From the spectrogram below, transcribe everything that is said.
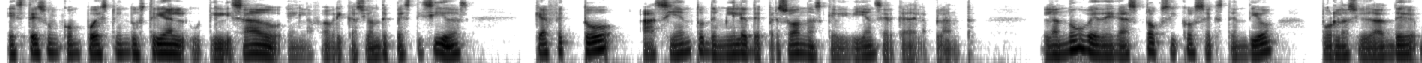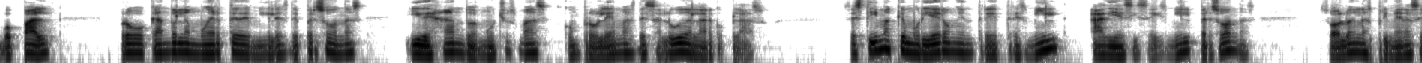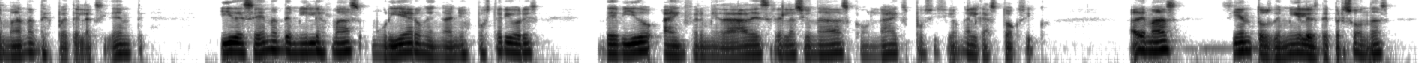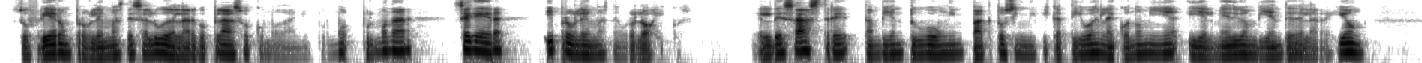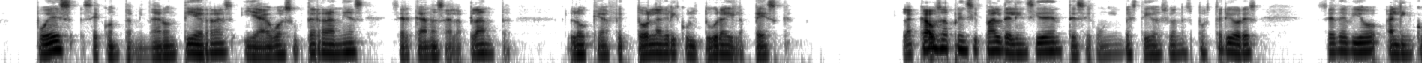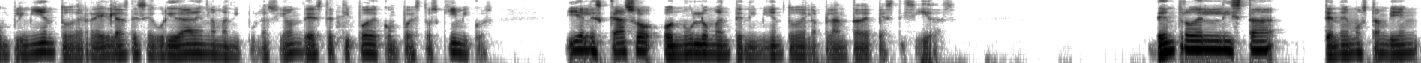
Este es un compuesto industrial utilizado en la fabricación de pesticidas que afectó a cientos de miles de personas que vivían cerca de la planta. La nube de gas tóxico se extendió por la ciudad de Bhopal, provocando la muerte de miles de personas y dejando a muchos más con problemas de salud a largo plazo. Se estima que murieron entre 3.000 a 16.000 personas solo en las primeras semanas después del accidente, y decenas de miles más murieron en años posteriores debido a enfermedades relacionadas con la exposición al gas tóxico. Además, cientos de miles de personas sufrieron problemas de salud a largo plazo como daño pulmonar, ceguera y problemas neurológicos. El desastre también tuvo un impacto significativo en la economía y el medio ambiente de la región, pues se contaminaron tierras y aguas subterráneas cercanas a la planta, lo que afectó la agricultura y la pesca. La causa principal del incidente, según investigaciones posteriores, se debió al incumplimiento de reglas de seguridad en la manipulación de este tipo de compuestos químicos, y el escaso o nulo mantenimiento de la planta de pesticidas. Dentro de la lista tenemos también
